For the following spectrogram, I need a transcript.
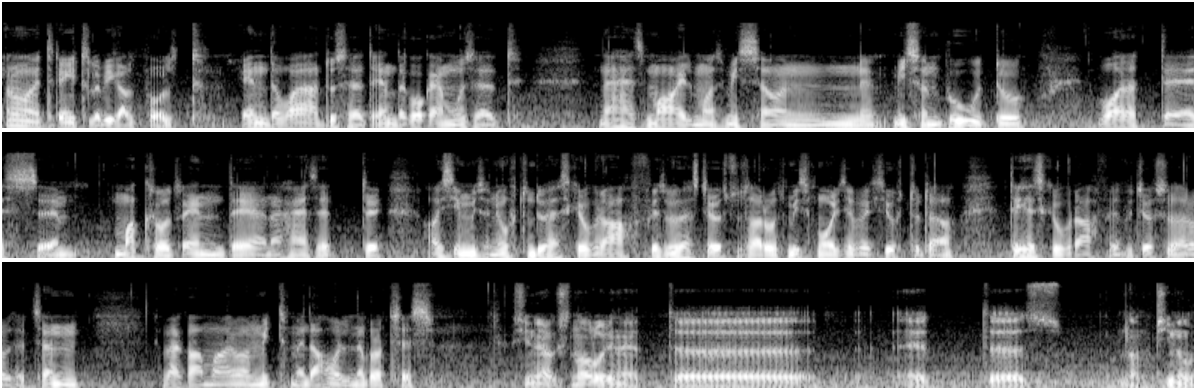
ma arvan, et neid tuleb igalt poolt, enda vajadused, enda kogemused, nähes maailmas, mis on, mis on puudu, vaadates makrotrende ja nähes, et asi, mis on juhtunud ühes geograafias või ühes tööstusharus, mismoodi see võiks juhtuda teises geograafias või tööstusharus, et see on väga, ma arvan, mitmetahuline protsess. sinu jaoks on oluline, et, et noh, sinu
